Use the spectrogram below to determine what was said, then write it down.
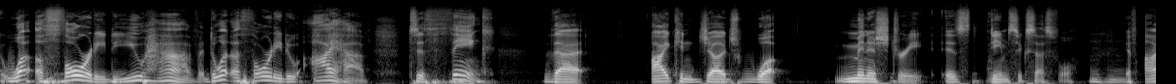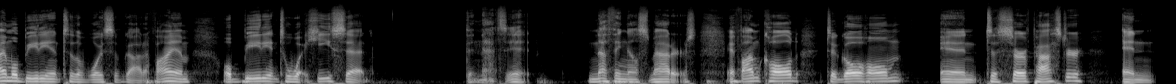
What authority do you have? Do- What authority do I have to think that I can judge what ministry is deemed successful? Mm-hmm. If I'm obedient to the voice of God, if I am obedient to what He said, then that's it. Nothing else matters. If I'm called to go home and to serve pastor and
